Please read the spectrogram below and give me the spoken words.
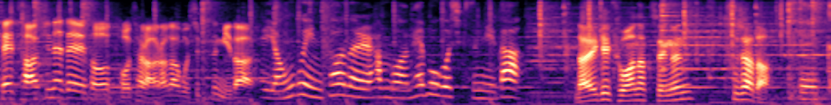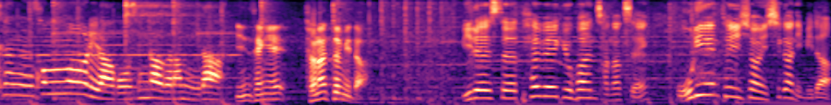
제 자신에 대해서 더 잘 알아가고 싶습니다. 연구 인턴을 한번 해보고 싶습니다. 나에게 교환학생은 투자다. 네, 큰 선물이라고 생각을 합니다. 인생의 전환점이다. 미래에셋 해외 교환 장학생 오리엔테이션 시간입니다.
